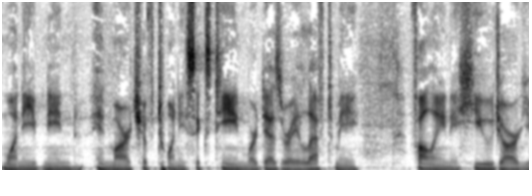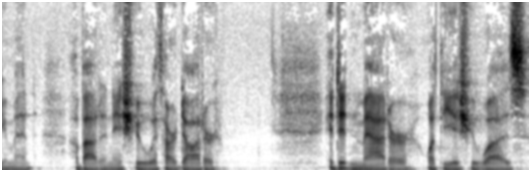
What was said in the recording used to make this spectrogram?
one evening in March of 2016 where Desiree left me following a huge argument about an issue with our daughter. It didn't matter what the issue was,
